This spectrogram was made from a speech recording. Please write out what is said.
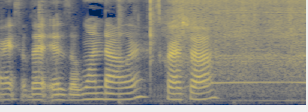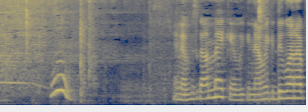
All right, so that is a $1 scratch off. Woo. And if he's gonna make it, we can now we can do one up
